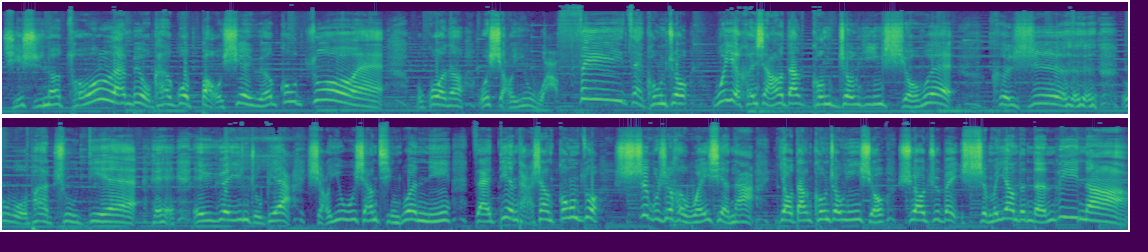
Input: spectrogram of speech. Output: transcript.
其实呢，从来没有看过保线员工作哎。不过呢，我小鹦鹉啊，在空中，我也很想要当空中英雄哎。可是 我怕触电。嘿嘿，月英主编啊，小鹦鹉想请问您，在电塔上工作是不是很危险呐、要当空中英雄，需要具备什么样的能力呢？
